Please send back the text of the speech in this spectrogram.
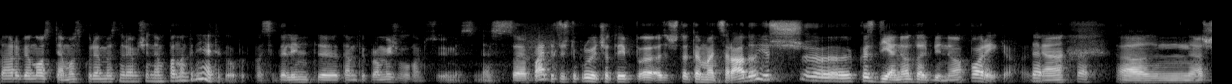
dar vienos temos, kurią mes norėjom šiandien panagrinėti, galbūt pasidalinti tam tikrom išvalgom su jumis. Nes e, patys iš tikrųjų čia taip, e, šita tema atsirado iš e, kasdienio darbinio poreikio. Taip, taip. Aš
